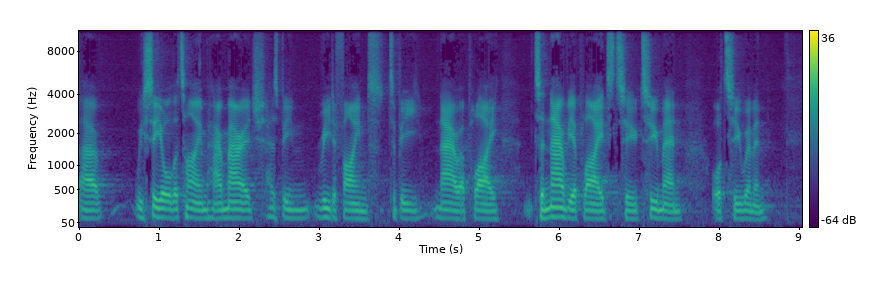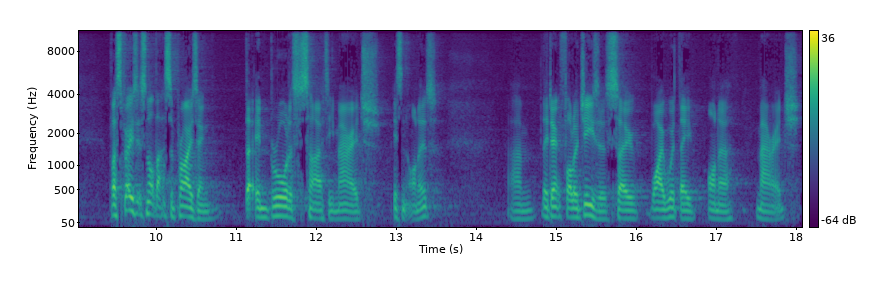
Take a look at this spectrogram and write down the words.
uh, we see all the time how marriage has been redefined to be now apply to now be applied to two men or two women. But I suppose it's not that surprising that in broader society, marriage isn't honoured. Um, they don't follow Jesus, so why would they honour marriage?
